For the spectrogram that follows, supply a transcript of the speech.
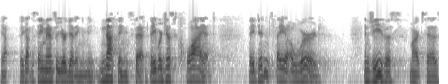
Yeah, they got the same answer you're getting to me. Nothing said. They were just quiet. They didn't say a word. And Jesus, Mark says,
